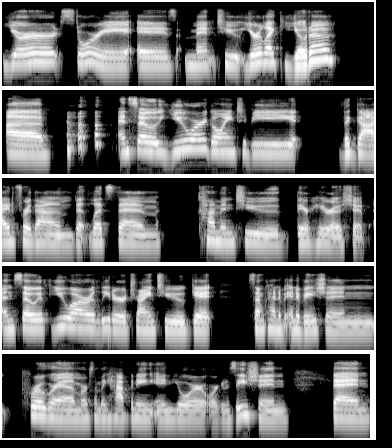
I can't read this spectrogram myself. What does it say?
your story is meant to, you're like Yoda. Uh, and so you are going to be the guide for them that lets them come into their hero ship. And so if you are a leader trying to get some kind of innovation program or something happening in your organization, then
